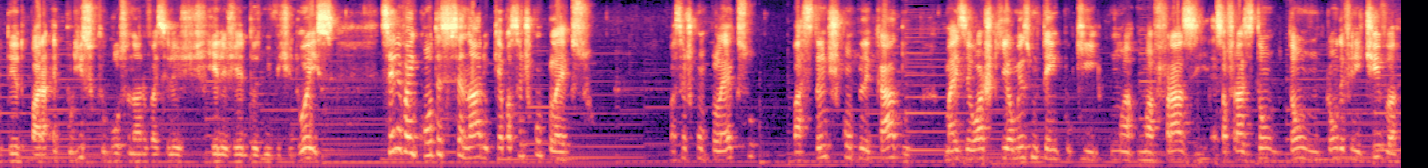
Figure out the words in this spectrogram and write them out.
o dedo para é por isso que o Bolsonaro vai se reeleger em 2022, se ele vai em conta esse cenário que é bastante complexo. Bastante complexo, bastante complicado mas eu acho que ao mesmo tempo que uma, uma frase, essa frase tão, tão, tão definitiva,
